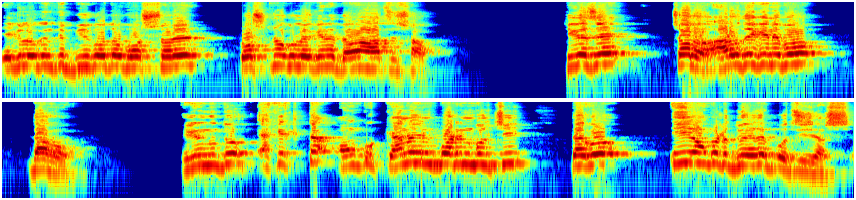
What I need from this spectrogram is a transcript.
এগুলো কিন্তু বিগত বৎসরের প্রশ্নগুলো এখানে দেওয়া আছে সব। ঠিক আছে? চলো, আরও দেখে নেব। দেখো, এখানে কিন্তু এক একটা অঙ্ক কেন ইম্পর্টেন্ট বলছি? দেখো, এই অঙ্কটা দুই হাজার পঁচিশ আসছে।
